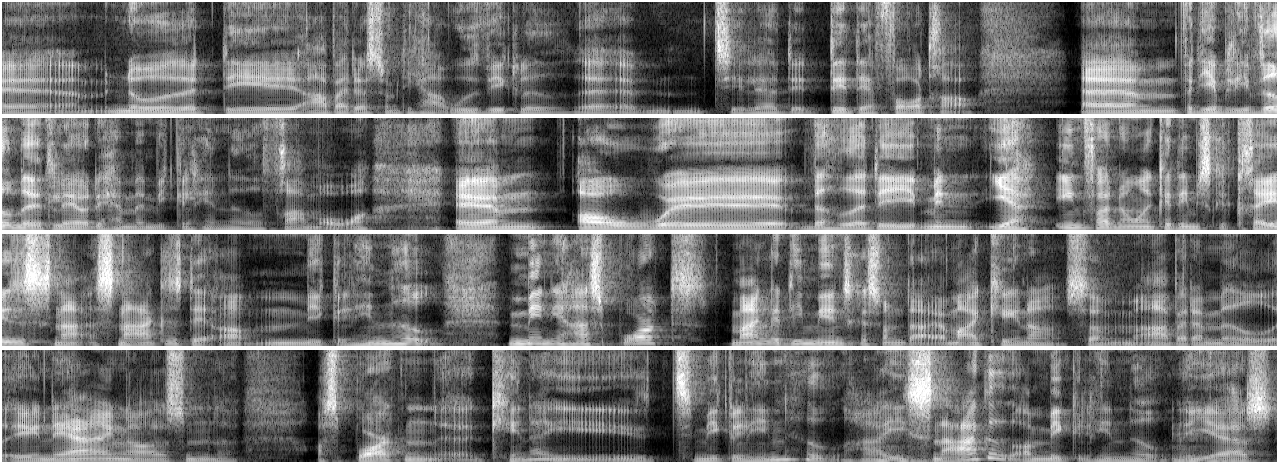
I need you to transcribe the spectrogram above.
øh, noget af det arbejde, som de har udviklet øh, til at lave det, det der foredrag. Um, fordi jeg bliver ved med at lave det her med Mikkel Hernede fremover. Um, og uh, hvad hedder det? Men ja, inden for nogle akademiske kredse snak, snakkes der om Mikkel Henhed. Men jeg har spurgt mange af de mennesker, som der er meget kender, som arbejder med næring og sådan, og sporten, uh, kender I til Mikkel Henhed? Har I mm. snakket om Mikkel Henhed mm. i jeres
